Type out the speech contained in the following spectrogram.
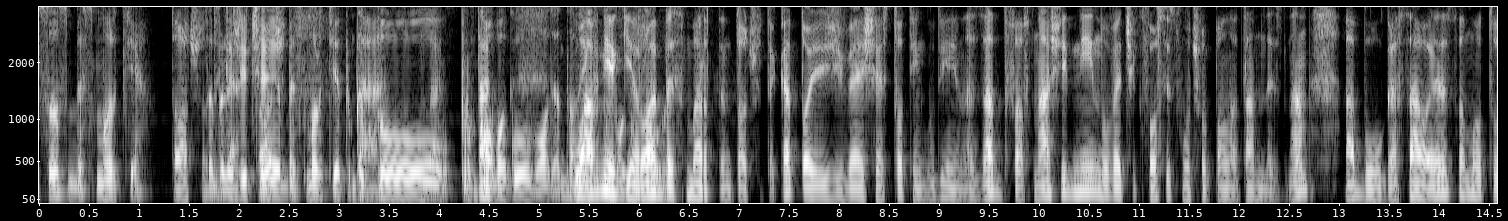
с безсмъртие. Точно Забележи, така, че е точно. безсмъртието Да, като да. прокоба Да. го водят. Главният герой е богословие. безсмъртен, точно така. Той живее 600 години назад в наши дни, но вече какво се случва по-натам не знам. А Булгасал е самото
